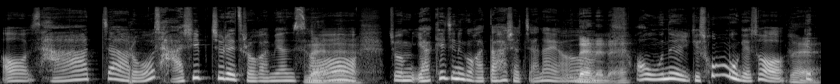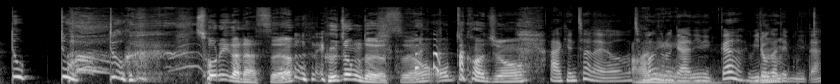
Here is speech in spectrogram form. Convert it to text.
어 4자로 40줄에 들어가면서 네. 좀 약해지는 것 같다 하셨잖아요. 네네네. 어, 오늘 이렇게 손목에서 네. 이렇게 뚝 뚝뚝 소리가 났어요. 그 정도였어요. 어떡하죠? 아 괜찮아요. 저만 아니, 그런 게 아니니까 위로가 늘- 됩니다.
